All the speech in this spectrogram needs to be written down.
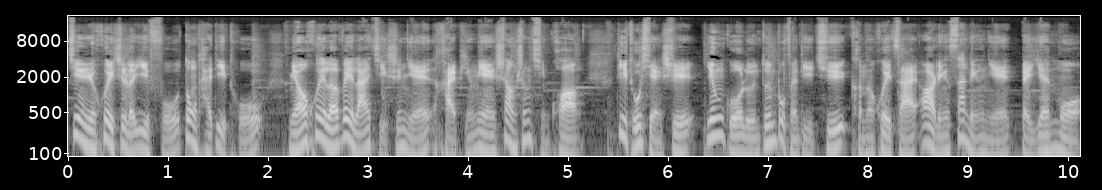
近日绘制了一幅动态地图，描绘了未来几十年海平面上升情况。地图显示，英国伦敦部分地区可能会在2030年被淹没。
